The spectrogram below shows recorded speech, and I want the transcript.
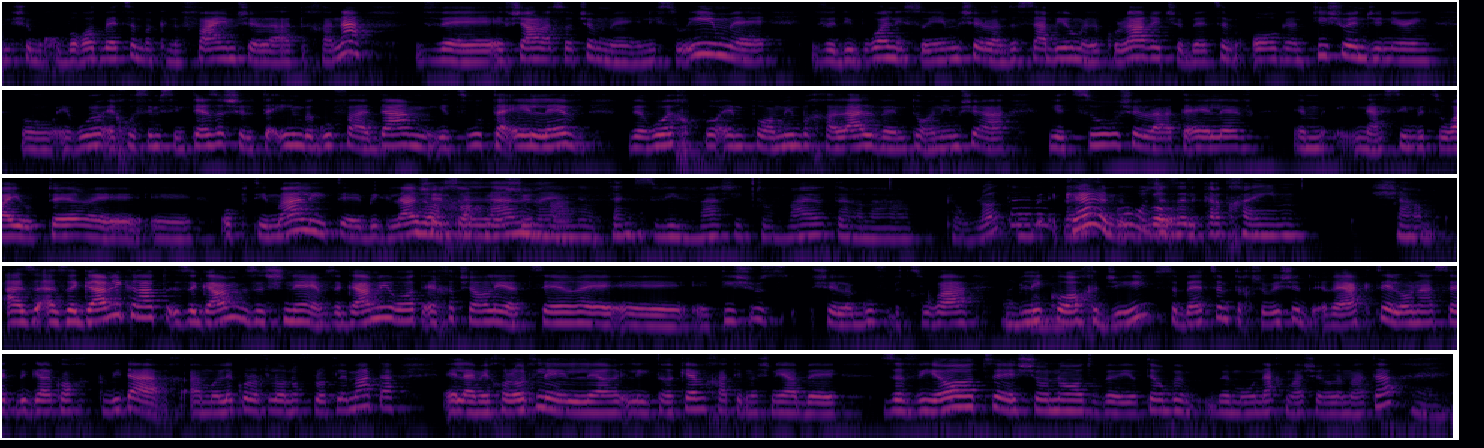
שמחוברות בעצם בכנפיים של התחנה ואפשר לעשות שם אה, ניסויים אה, ודיברו על ניסויים של הנדסה ביומלקולרית שבעצם organ tissue engineering הראו איך עושים סינתזה של תאים בגוף האדם יצרו תאי לב והראו איך הם פועמים בחלל והם טוענים שהייצור של התאי לב הם נעשים בצורה יותר אה, אה, אופטימלית אה, בגלל לא, שיש כוח משיכה. החלל נותן סביבה שהיא טובה יותר לפעולות האלה? כן. זה הסיפור, ו... שזה לקראת חיים שם. אז, אז זה גם לקראת, זה גם, זה שניהם, זה גם לראות איך אפשר לייצר אה, אה, טישוס של הגוף בצורה בלי כוח G, זה בעצם תחשבי שריאקציה לא נעשית בגלל כוח הכבידה, המולקולות לא נופלות למטה, אלא הן יכולות ל, ל, להתרכב אחת עם השנייה בזוויות אה, שונות ויותר במאונח מאשר למטה,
